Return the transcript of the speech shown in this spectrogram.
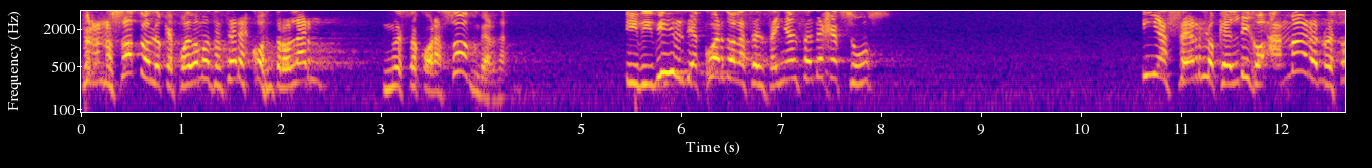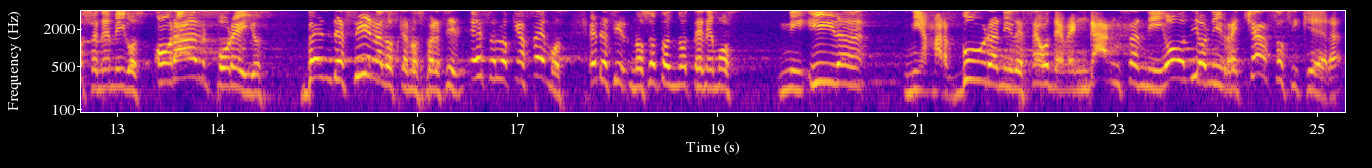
Pero nosotros lo que podemos hacer es controlar nuestro corazón, ¿verdad? Y vivir de acuerdo a las enseñanzas de Jesús y hacer lo que él dijo, amar a nuestros enemigos, orar por ellos, bendecir a los que nos persiguen. Eso es lo que hacemos. Es decir, nosotros no tenemos ni ira, ni amargura, ni deseo de venganza, ni odio, ni rechazo siquiera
